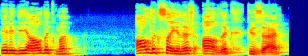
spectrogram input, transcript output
Belediyeyi aldık mı? Aldık sayılır. Aldık. Güzel.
